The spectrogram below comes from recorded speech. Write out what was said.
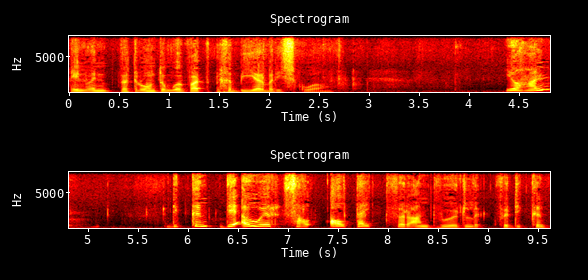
En en wat rondom ook wat gebeur by die skool? Johan, die kind, die ouer sal altyd verantwoordelik vir die kind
